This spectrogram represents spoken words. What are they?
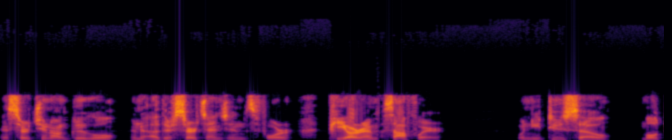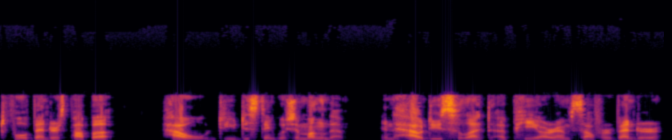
and searching on Google and other search engines for PRM software when you do so, multiple vendors pop up. How do you distinguish among them? And how do you select a PRM software vendor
